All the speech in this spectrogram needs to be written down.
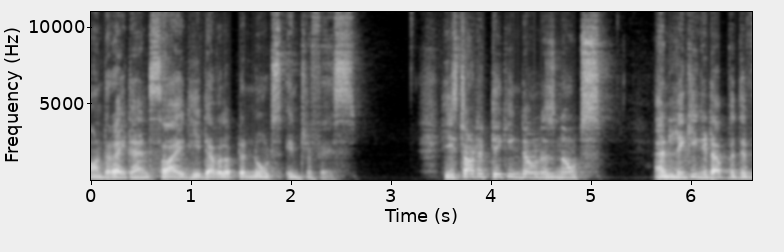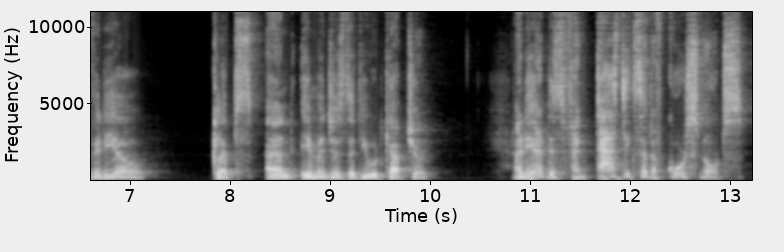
on the right hand side, he developed a notes interface. He started taking down his notes and linking it up with the video clips and images that he would capture. And he had this fantastic set of course notes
